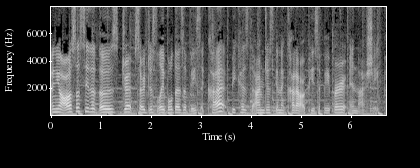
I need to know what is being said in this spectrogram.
And you'll also see that those drips are just labeled as a basic cut because I'm just gonna cut out a piece of paper in that shape.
